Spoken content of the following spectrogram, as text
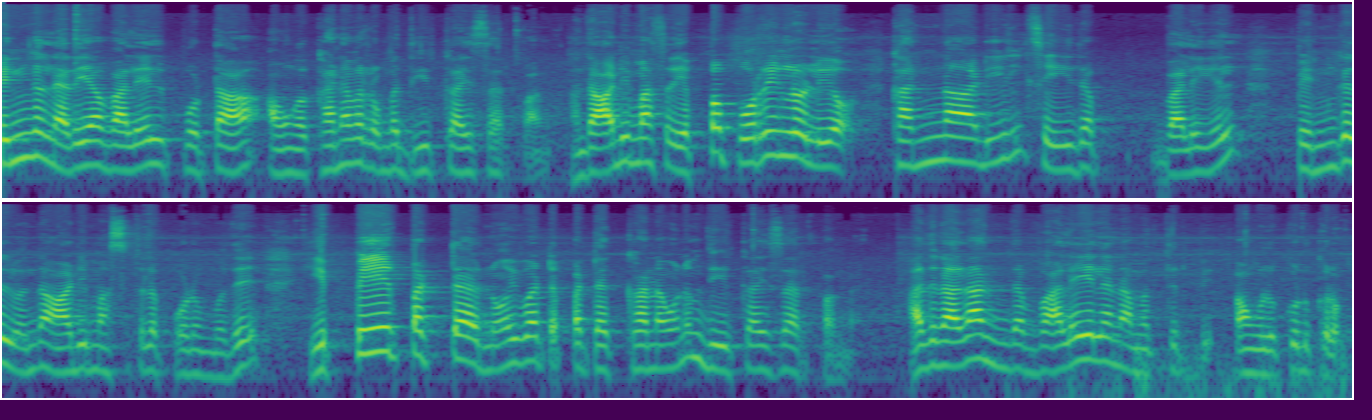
பெண்கள் நிறைய வளையல் போட்டால் அவங்க கணவர் ரொம்ப தீர்க்காயுசா இருப்பாங்க. அந்த ஆடி மாதம் எப்போ போடுறீங்களோ இல்லையோ கண்ணாடியில் செய்த வளையல் பெண்கள் வந்து ஆடி மாசத்துல போடும்போது எப்பேற்பட்ட நோய்வாட்டப்பட்ட கணவனும் தீர்க்காயுசா இருப்பாங்க. அதனால தான் அந்த வளையலை நம்ம திருப்பி அவங்களுக்கு கொடுக்குறோம்.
